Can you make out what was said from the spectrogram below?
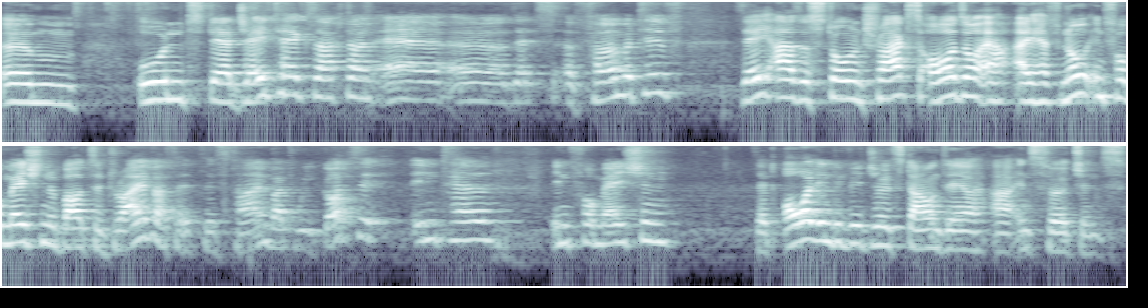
Ähm, und der JTAG sagt dann, äh, that's affirmative, They are the stolen trucks. Also, I have no information about the drivers at this time, but we got the intel information that all individuals down there are insurgents.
